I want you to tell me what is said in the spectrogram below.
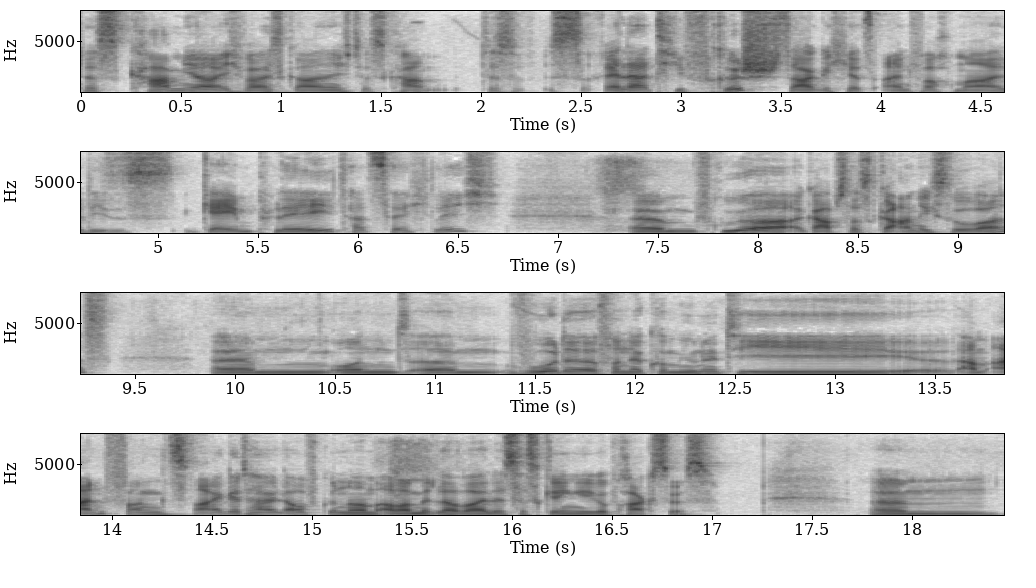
Das kam ja, ich weiß gar nicht, das kam, das ist relativ frisch, sage ich jetzt einfach mal, dieses Gameplay tatsächlich. Ähm, früher gab es das gar nicht sowas. Ähm, und ähm, wurde von der Community äh, am Anfang zweigeteilt aufgenommen, aber mittlerweile ist das gängige Praxis. Ähm,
